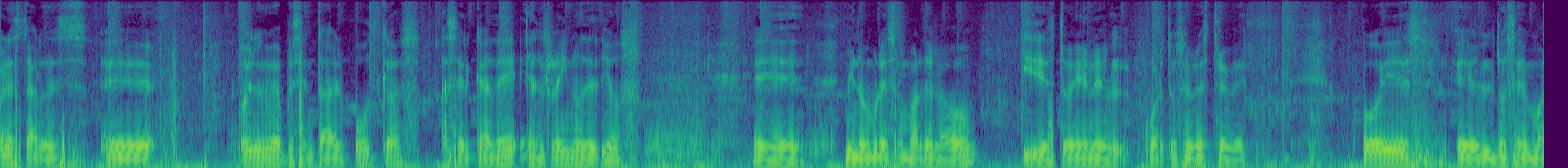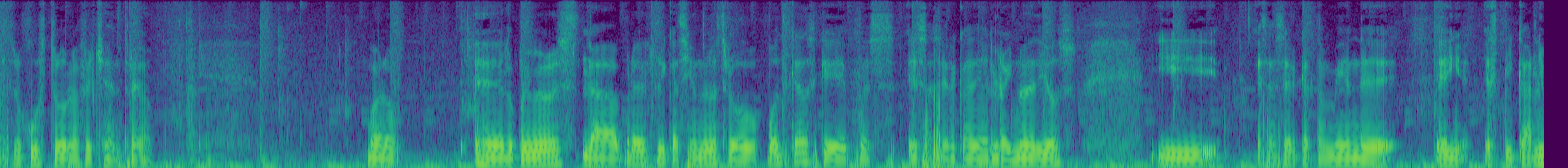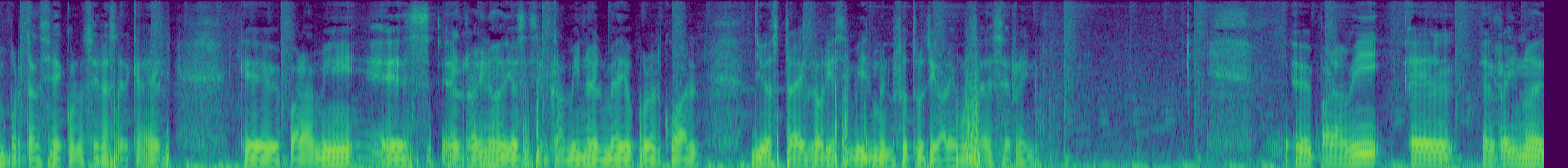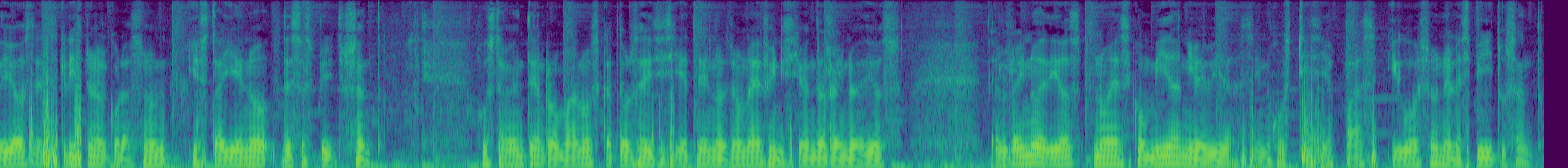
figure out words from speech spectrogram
Buenas tardes. Eh, hoy les voy a presentar el podcast acerca de el reino de Dios. Eh, mi nombre es Omar de la O y estoy en el cuarto semestre B. Hoy es el 12 de marzo, justo la fecha de entrega. Bueno, eh, lo primero es la breve explicación de nuestro podcast, que pues es acerca del reino de Dios y es acerca también de explicar la importancia de conocer acerca de él, que para mí es el reino de Dios es el camino y el medio por el cual Dios trae gloria a sí mismo y nosotros llegaremos a ese reino. Eh, para mí el, el reino de Dios es Cristo en el corazón y está lleno de su Espíritu Santo. Justamente en Romanos 14, 17 nos da una definición del reino de Dios. El reino de Dios no es comida ni bebida, sino justicia, paz y gozo en el Espíritu Santo.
